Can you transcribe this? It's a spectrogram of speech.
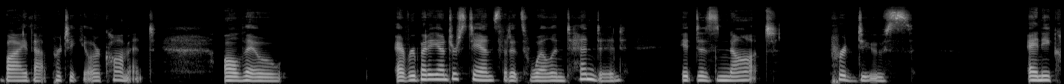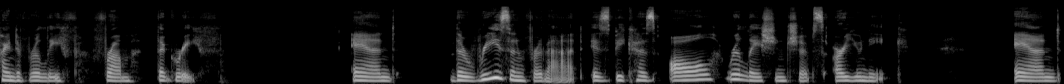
by that particular comment. Although everybody understands that it's well intended, it does not produce any kind of relief from the grief. And the reason for that is because all relationships are unique. And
